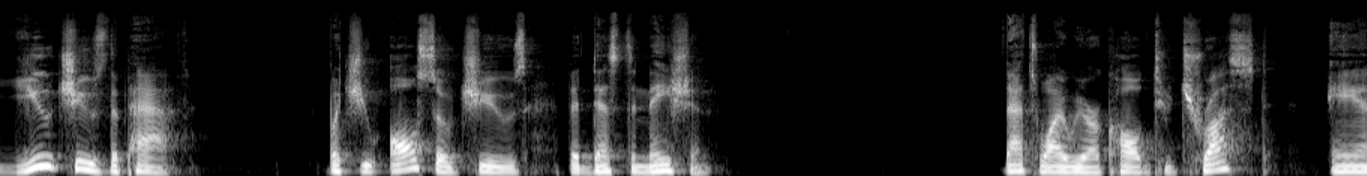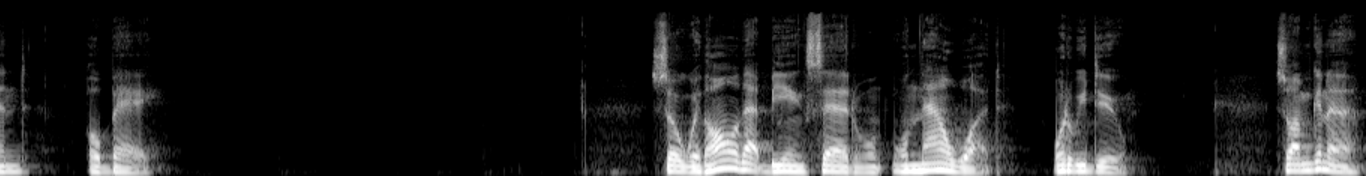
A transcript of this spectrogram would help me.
You choose the path, but you also choose the destination. That's why we are called to trust and obey. So, with all that being said, well, well now what? What do we do? So, I'm going to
